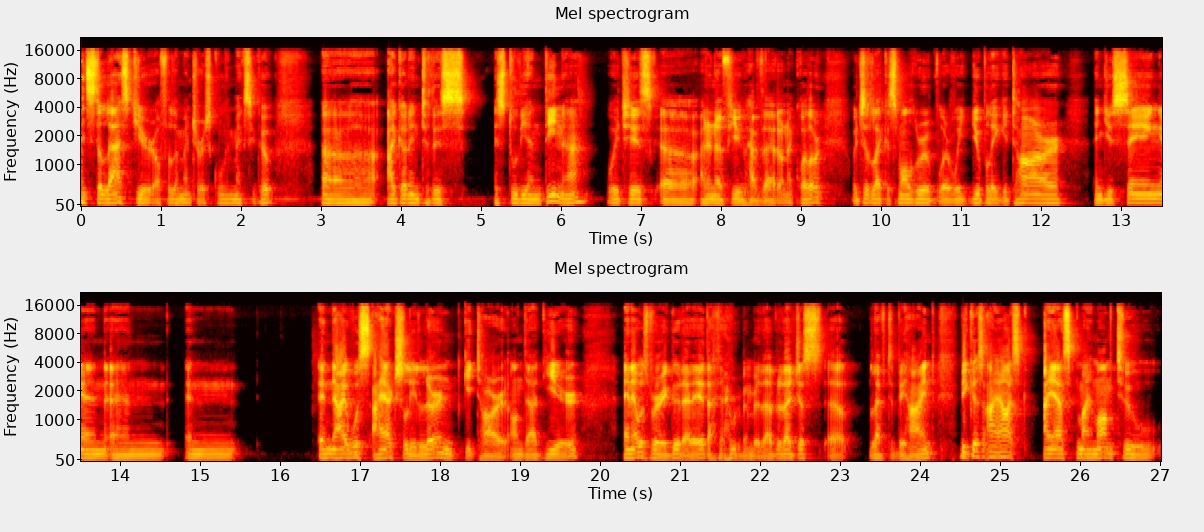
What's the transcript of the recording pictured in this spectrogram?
it's the last year of elementary school in Mexico. Uh, I got into this estudiantina, which is uh, I don't know if you have that on Ecuador, which is like a small group where we you play guitar and you sing and and and and I was I actually learned guitar on that year, and I was very good at it. I remember that, but I just uh, left it behind because I asked I asked my mom to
